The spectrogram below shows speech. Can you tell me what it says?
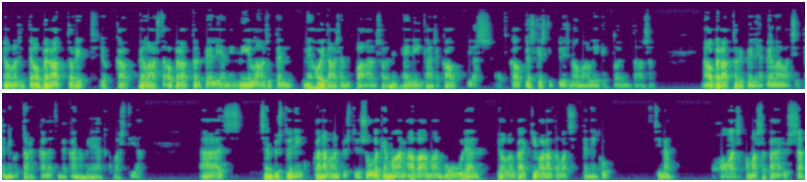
Jolloin sitten operaattorit, jotka pelaa sitä operaattoripeliä, niin niillä on sitten, ne hoitaa sen balansoinnin, ei niinkään se kauppias. Että kauppias keskittyy sen omaan liiketoimintaansa. Nämä operaattoripeliä pelaavat sitten niin tarkkailevat niitä kanavia jatkuvasti. Ja, ää, sen pystyy, niin kuin, kanavan pystyy sulkemaan, avaamaan uuden, jolloin kaikki varat ovat sitten niin kuin, siinä omassa, omassa päädyssä.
